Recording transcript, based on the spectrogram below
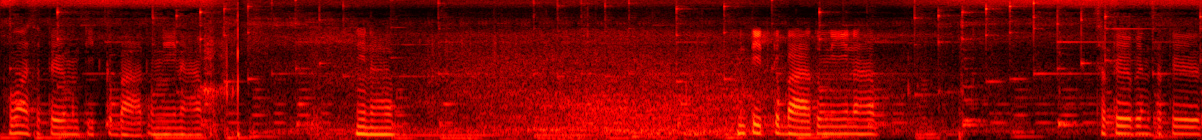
เพราะว่าสเตอร์มันติดกระบาตรงนี้นะครับ นี่นะครับ มันติดกระบาตรงนี้นะครับ สเตอร์เป็นสเตอร์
